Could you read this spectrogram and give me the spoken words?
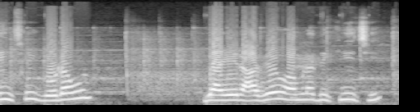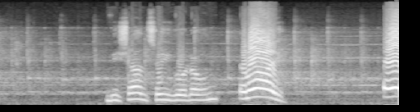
এই সেই গোডাউন, যা এর আগেও আমরা দেখিয়েছি। বিশাল সেই গোডাউন। এ ভাই! এ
